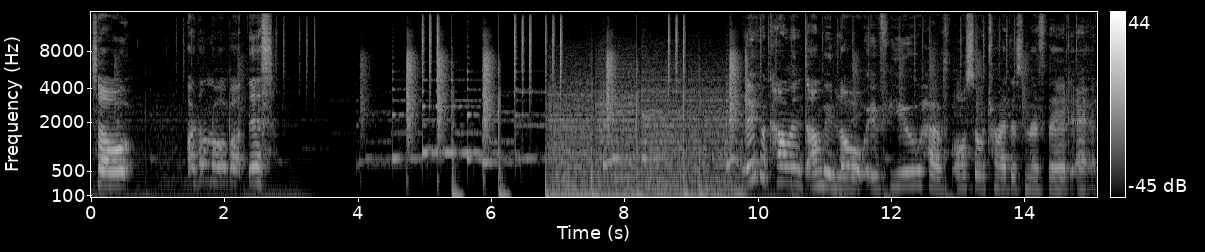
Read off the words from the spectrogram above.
so I don't know about this comment down below if you have also tried this method and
